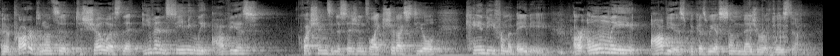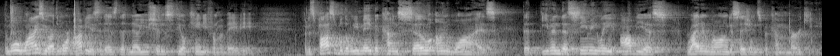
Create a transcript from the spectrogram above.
And Proverbs wants to, to show us that even seemingly obvious questions and decisions like should I steal candy from a baby are only obvious because we have some measure of wisdom. The more wise you are, the more obvious it is that no, you shouldn't steal candy from a baby. But it's possible that we may become so unwise that even the seemingly obvious right and wrong decisions become murky.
